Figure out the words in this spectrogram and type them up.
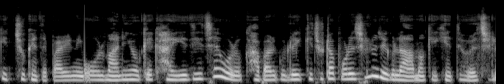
কিচ্ছু খেতে পারেনি। ওর মানি ওকে খাইয়ে দিয়েছে। ওর খাবারগুলোই কিছুটা পড়েছিল, যেগুলো আমাকে খেতে হয়েছিল।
